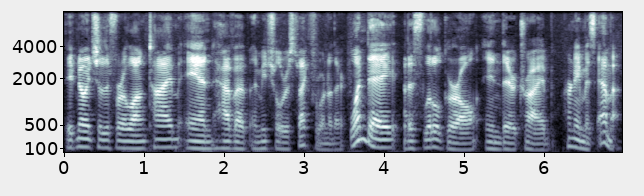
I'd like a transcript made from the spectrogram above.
They've known each other for a long time and have a, a mutual respect for one another. One day, this little girl in their tribe, her name is Emma.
